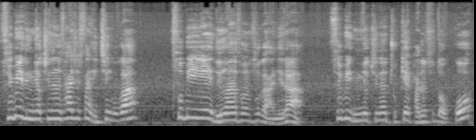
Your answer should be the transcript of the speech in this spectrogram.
수비 능력치는 사실상 이 친구가 수비에 능한 선수가 아니라 수비 능력치는 좋게 받을 수도 없고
